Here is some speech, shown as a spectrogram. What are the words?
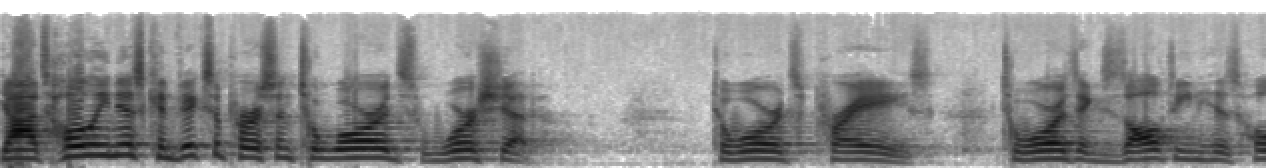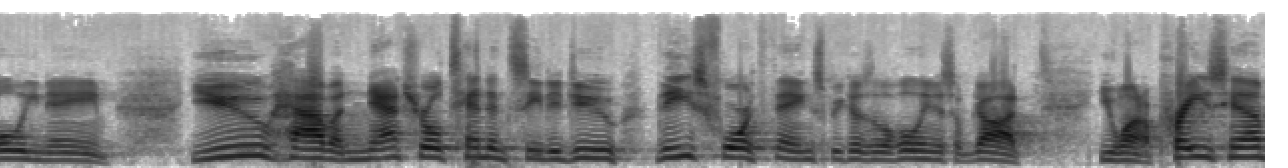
God's holiness convicts a person towards worship, towards praise, towards exalting his holy name. You have a natural tendency to do these four things because of the holiness of God. You want to praise him,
